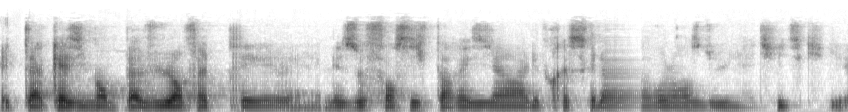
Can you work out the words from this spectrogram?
tu n'as quasiment pas vu en fait les, les, offensifs parisiens aller presser la relance de United qui,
